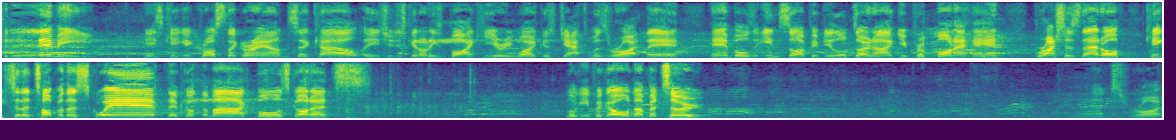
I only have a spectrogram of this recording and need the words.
to Lemmey. His kick across the ground So Carl. He should just get on his bike here. He won't because Jiath was right there. Handball's inside 50. A little don't argue from Monahan. Brushes that off. Kicks to the top of the square. They've got the mark. Moore's got it. Looking for goal number two. And right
